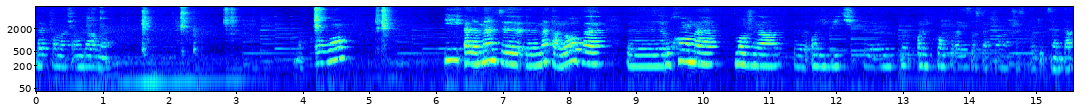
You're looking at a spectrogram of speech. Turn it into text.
Lekko naciągamy na koło. I elementy y, metalowe, y, ruchome można y, oliwić oliwką, która jest dostarczona przez producenta.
